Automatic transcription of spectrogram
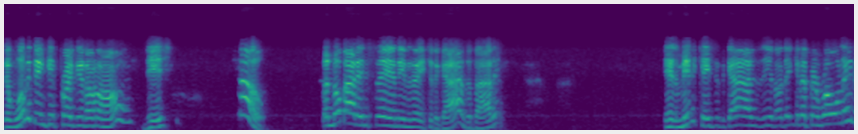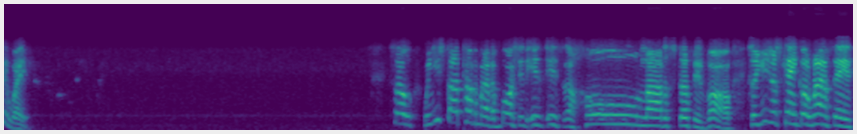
The woman didn't get pregnant on her own, did she? No, but nobody's saying anything to the guys about it. In many cases, the guys, you know, they get up and roll anyway. So when you start talking about abortion, it's, it's a whole lot of stuff involved. So you just can't go around saying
